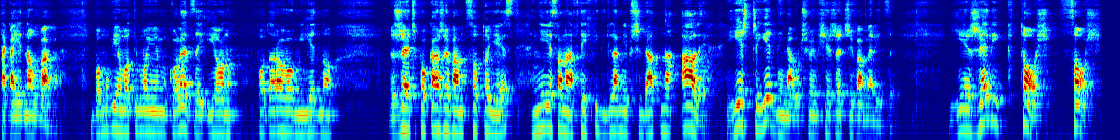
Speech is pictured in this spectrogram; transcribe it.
Taka jedna uwaga, bo mówiłem o tym moim koledze i on podarował mi jedno rzecz, pokażę Wam co to jest. Nie jest ona w tej chwili dla mnie przydatna, ale jeszcze jednej nauczyłem się rzeczy w Ameryce. Jeżeli ktoś coś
